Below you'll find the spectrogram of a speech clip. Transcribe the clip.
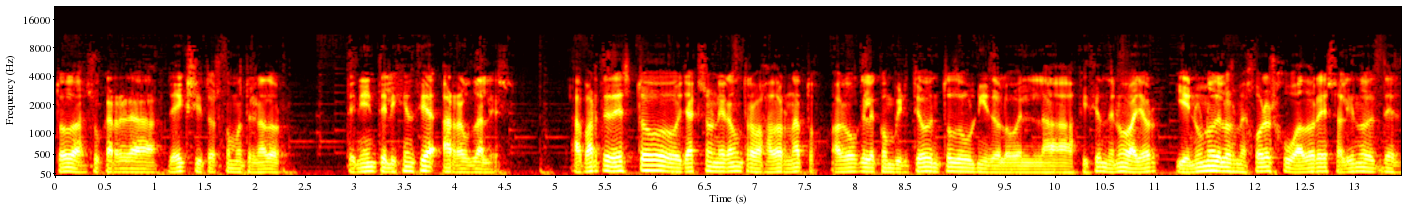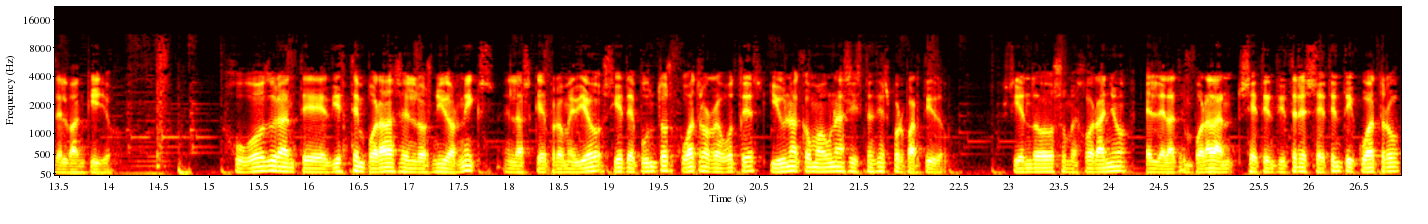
toda su carrera de éxitos como entrenador tenía inteligencia a raudales. Aparte de esto, Jackson era un trabajador nato, algo que le convirtió en todo un ídolo en la afición de Nueva York y en uno de los mejores jugadores saliendo desde el banquillo. Jugó durante 10 temporadas en los New York Knicks, en las que promedió 7 puntos, 4 rebotes y 1,1 asistencias por partido, siendo su mejor año el de la temporada 73-74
